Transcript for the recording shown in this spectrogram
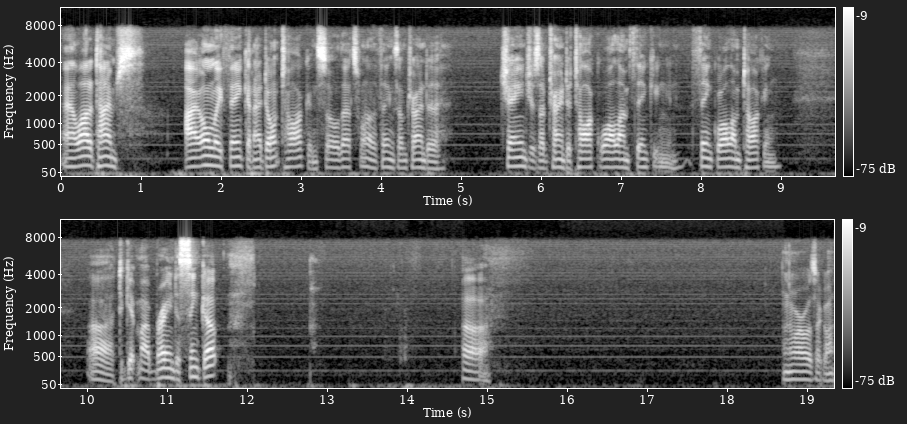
And a lot of times I only think and I don't talk, and so that's one of the things I'm trying to change is I'm trying to talk while I'm thinking and think while I'm talking uh, to get my brain to sync up. Uh, where was I going?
